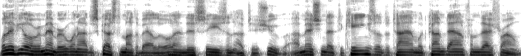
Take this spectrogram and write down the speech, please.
Well, if you'll remember, when I discussed the month of Elul and this season of Teshuvah, I mentioned that the kings of the time would come down from their throne,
